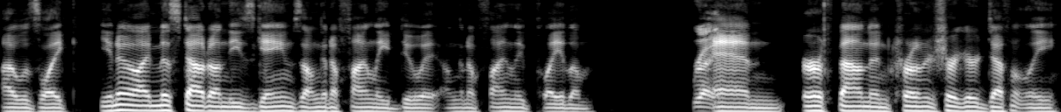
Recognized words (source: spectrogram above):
I was like, you know, I missed out on these games. I'm going to finally do it. I'm going to finally play them. Right. And Earthbound and Chrono Trigger definitely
